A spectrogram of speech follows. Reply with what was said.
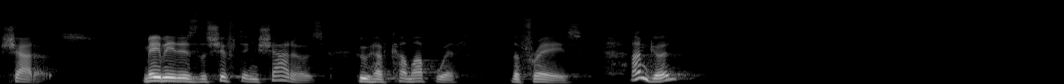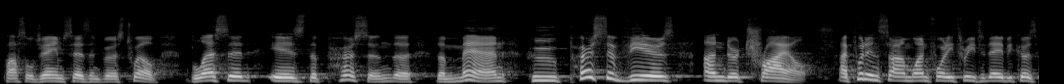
shadows. Maybe it is the shifting shadows who have come up with the phrase, I'm good. Apostle James says in verse 12, Blessed is the person, the, the man who perseveres under trial. I put in Psalm 143 today because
